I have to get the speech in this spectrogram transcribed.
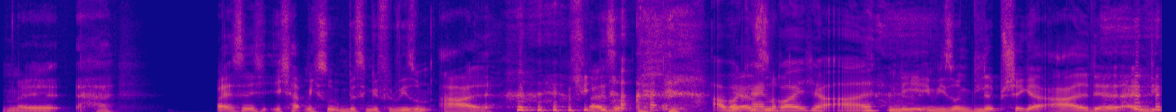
Nee, weiß nicht, ich habe mich so ein bisschen gefühlt wie so ein Aal. Wie ein Aal. Aber Ja, kein so- Räucheraal. Nee, wie so ein glitschiger Aal, der die,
